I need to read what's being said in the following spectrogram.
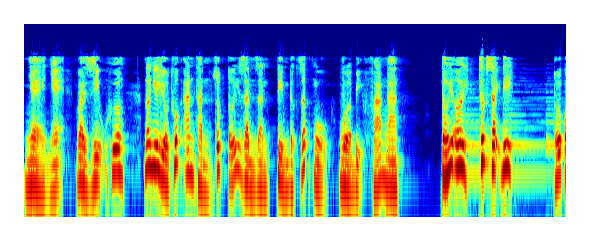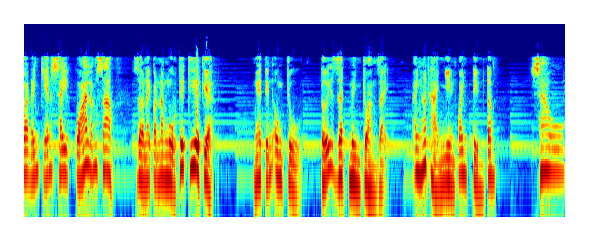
nhẹ nhẹ và dịu hương, nó như liều thuốc an thần giúp tới dần dần tìm được giấc ngủ vừa bị phá ngang. Tới ơi, thức dậy đi! Tối qua đánh chén say quá lắm sao, giờ này còn nằm ngủ thế kia kìa. Nghe tiếng ông chủ tới giật mình choàng dậy. Anh hớt hải nhìn quanh tìm tâm. Sao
